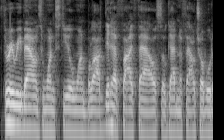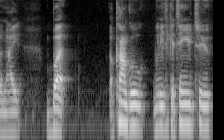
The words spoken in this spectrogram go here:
three rebounds, one steal, one block. Did have five fouls, so got into foul trouble tonight. But Okongwu, we need to continue to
